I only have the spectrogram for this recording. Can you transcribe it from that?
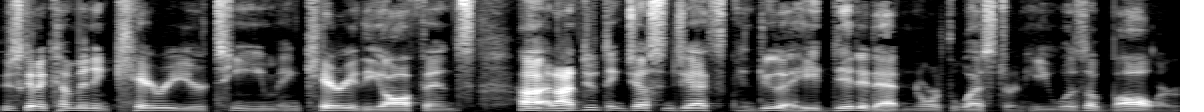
who's going to come in and carry your team and carry the offense. Uh, and I do think Justin Jackson can do that. He did it at Northwestern, he was a baller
